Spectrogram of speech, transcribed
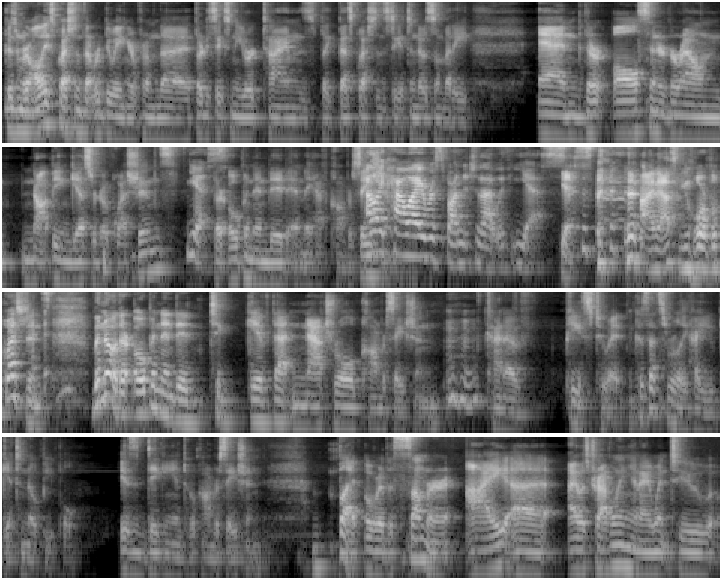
because remember all these questions that we're doing are from the 36 New York Times like best questions to get to know somebody, and they're all centered around not being yes or no questions. Yes. They're open ended and they have conversation. I like how I responded to that with yes. Yes, I'm asking horrible questions, but no, they're open ended to give that natural conversation kind of piece to it because that's really how you get to know people is digging into a conversation. But over the summer, I uh, I was traveling and I went to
